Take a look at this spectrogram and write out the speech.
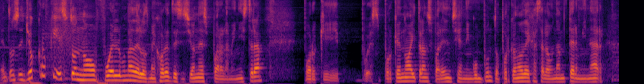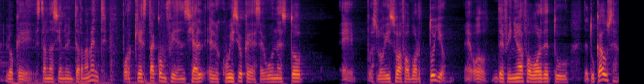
Entonces yo creo que esto no fue una de las mejores decisiones para la ministra porque pues porque no hay transparencia en ningún punto, porque no dejas a la UNAM terminar lo que están haciendo internamente, porque está confidencial el juicio que según esto eh, pues lo hizo a favor tuyo eh, o definió a favor de tu, de tu causa.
